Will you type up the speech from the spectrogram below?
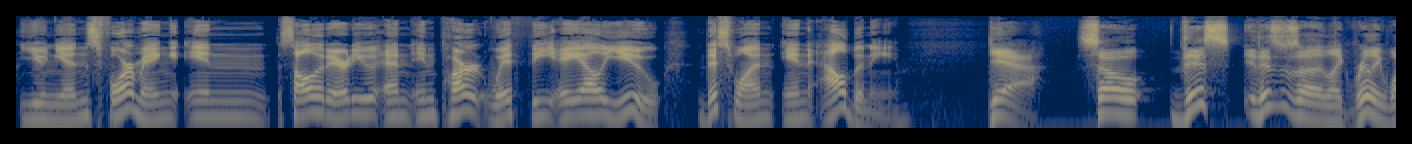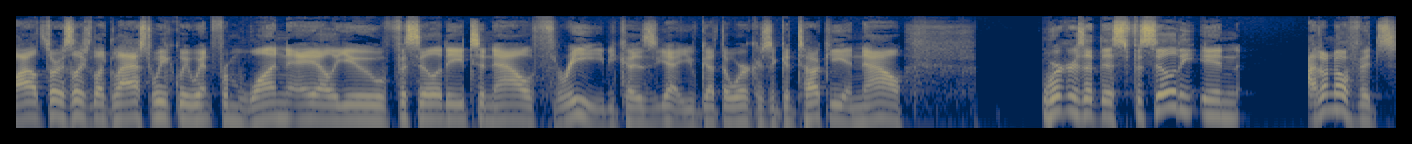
unions forming in solidarity and in part with the ALU. This one in Albany. Yeah. So this this is a like really wild story. So like, like last week we went from one ALU facility to now three because yeah, you've got the workers in Kentucky and now workers at this facility in I don't know if it's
